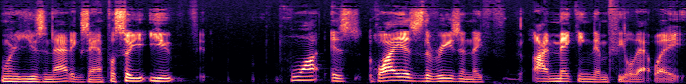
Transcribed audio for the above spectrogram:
when you're using that example. So you, you what is why is the reason they f- I'm making them feel that way,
